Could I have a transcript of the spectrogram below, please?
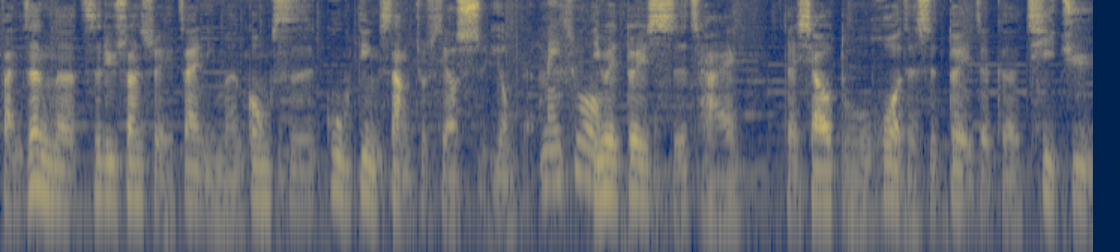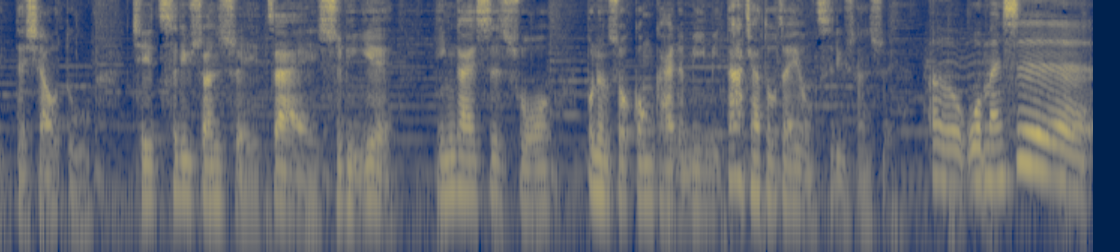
反正呢，次氯酸水在你们公司固定上就是要使用的，没错，因为对食材的消毒，或者是对这个器具的消毒，其实次氯酸水在食品业应该是说不能说公开的秘密，大家都在用次氯酸水。呃，我们是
